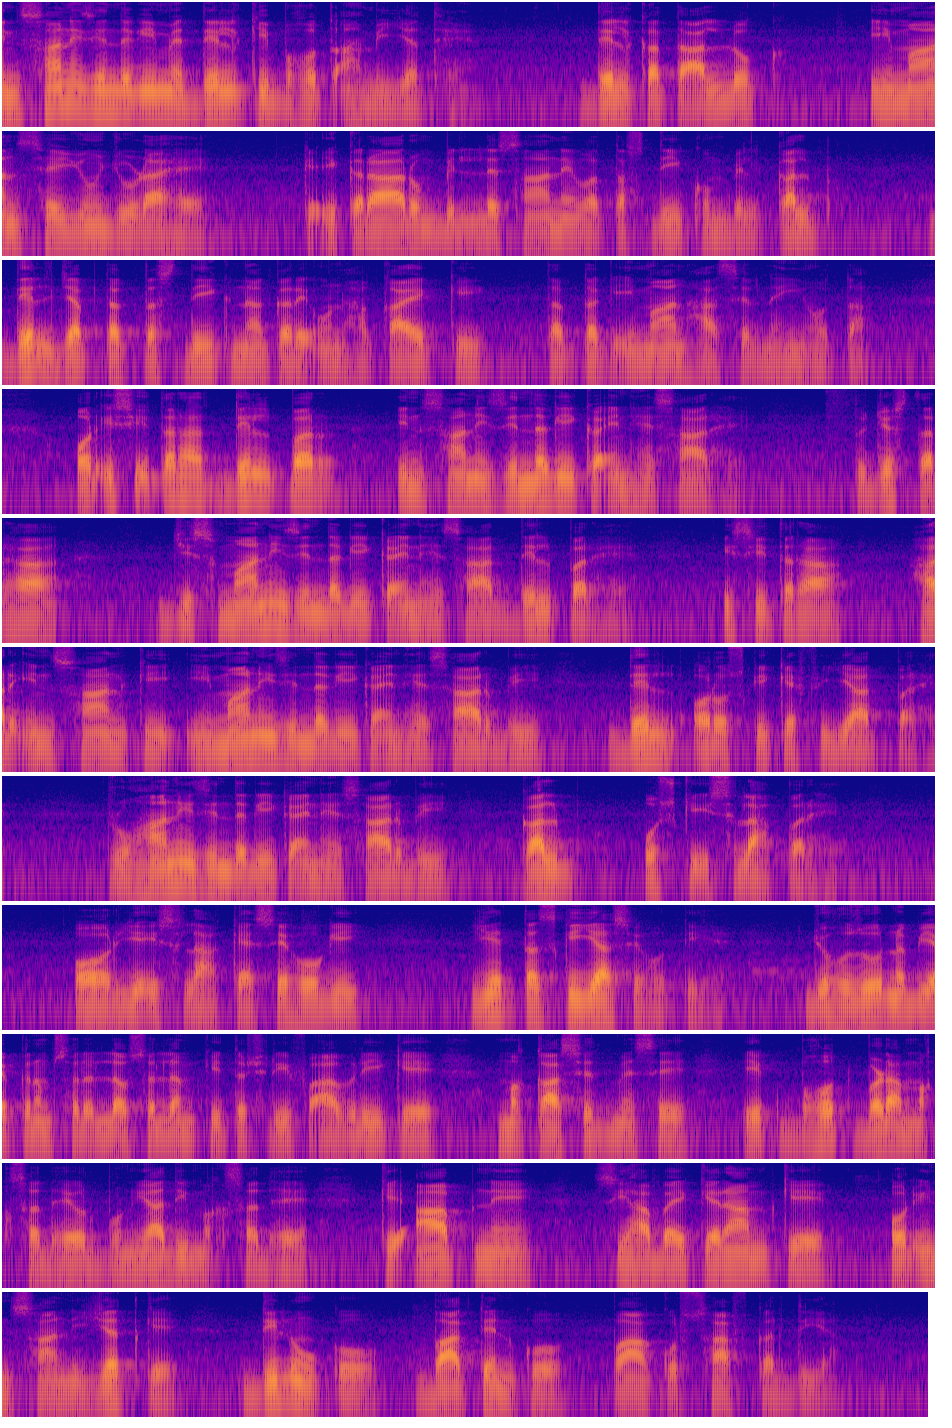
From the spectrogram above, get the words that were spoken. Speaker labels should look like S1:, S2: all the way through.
S1: इंसानी ज़िंदगी में दिल की बहुत अहमियत है। दिल का ताल्लुक़ ईमान से यूँ जुड़ा है कि इकरार बिल्लसान व तस्दीक बिलकल्ब दिल जब तक तस्दीक न करे उन हक़ की, तब तक ईमान हासिल नहीं होता। और इसी तरह दिल पर इंसानी ज़िंदगी का इन्हिसार है। तो जिस तरह जिस्मानी ज़िंदगी का इन्हिसार दिल पर है, इसी तरह हर इंसान की ईमानी ज़िंदगी का इन्हिसार भी दिल और उसकी कैफियत पर है। रूहानी ज़िंदगी का इन्हिसार भी कल्ब उसकी असलाह पर है। और ये असलाह कैसे होगी? ये तज़किया से होती है, जो हुजूर नबी अकरम सल्लल्लाहु अलैहि वसल्लम की तशरीफ़ आवरी के मकासद में से एक बहुत बड़ा मकसद है और बुनियादी मकसद है कि आपने सिहाब कराम के और इंसानियत के दिलों को बातिन को पाक और साफ़ कर दिया।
